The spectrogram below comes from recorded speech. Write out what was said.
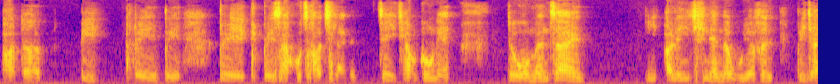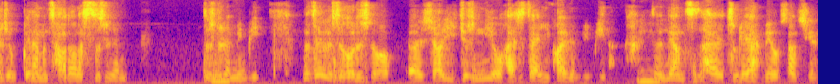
好的币被被被被散户炒起来的这一条公链。就我们在一二零一七年的五月份，币价就被他们炒到了四十人。四十人民币，那这个时候的时候，呃，小乙就是 Neo 还是在一块人民币的，这量子还主链还没有上线，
